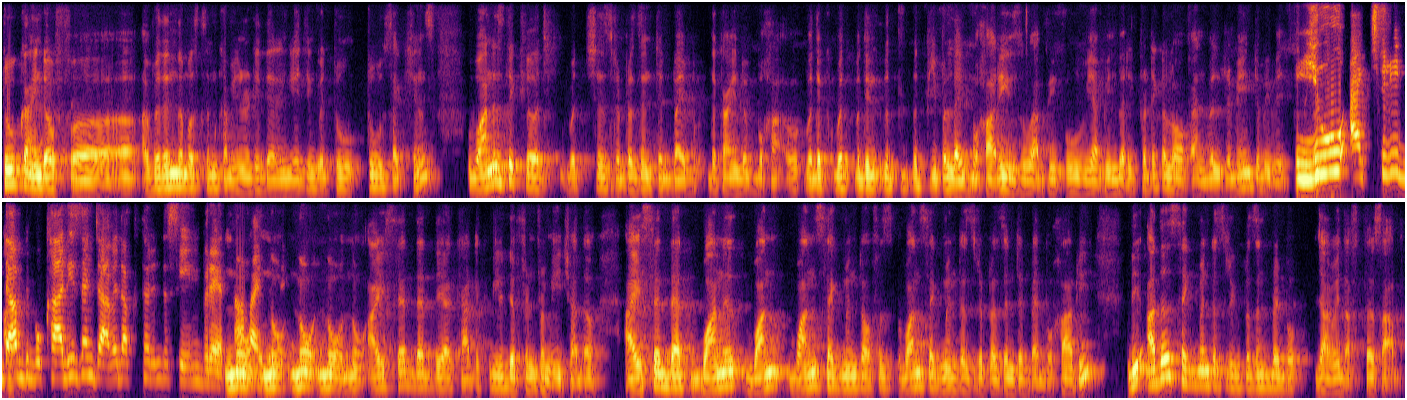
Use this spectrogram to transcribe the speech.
two kind of, uh, uh, within the Muslim community, they're engaging with two, two sections. One is the clergy, which is represented by the kind of, with, the, with, with, with, with people like Bukharis who have been, who we have been very critical of and will remain to be very You actually dubbed Bukharis and Javed Akhtar in the same breath. no the no no no no. I said that they are categorically different from each other. I said that one is one one segment of is one segment is represented by bukhari. The other segment is represented by javed akhtar saab.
